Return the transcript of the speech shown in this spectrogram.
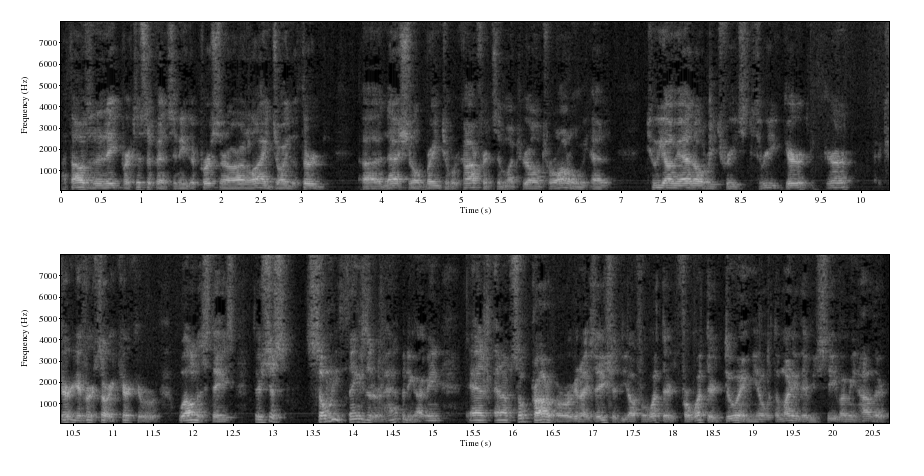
a thousand and eight participants in either person or online joined the third uh, National Brain Tumor Conference in Montreal and Toronto. We had two young adult retreats, three care, care, caregiver, sorry, caregiver wellness days. There's just so many things that are happening. I mean, and, and I'm so proud of our organization, you know, for what they're for what they're doing, you know, with the money they receive. I mean, how they're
